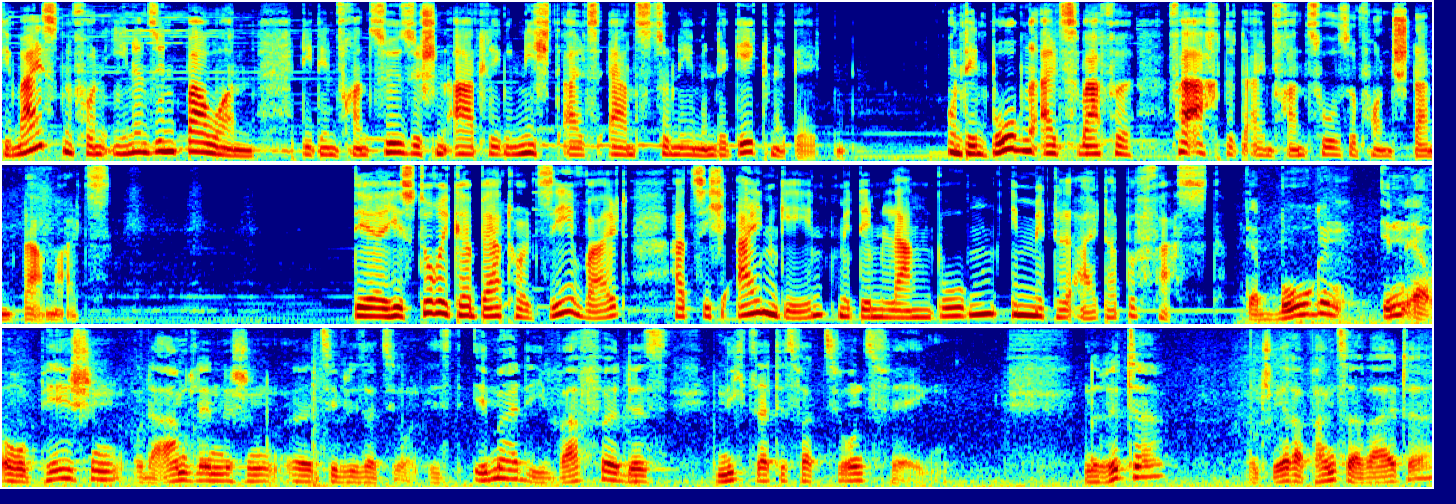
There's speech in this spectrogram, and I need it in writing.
Die meisten von ihnen sind Bauern, die den französischen Adligen nicht als ernstzunehmende Gegner gelten. Und den Bogen als Waffe verachtet ein Franzose von Stand damals. Der Historiker Berthold Seewald hat sich eingehend mit dem Langbogen im Mittelalter befasst. Der Bogen in der europäischen oder abendländischen äh, Zivilisation ist immer die Waffe des nicht satisfaktionsfähigen. Ein Ritter, ein schwerer Panzerreiter,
